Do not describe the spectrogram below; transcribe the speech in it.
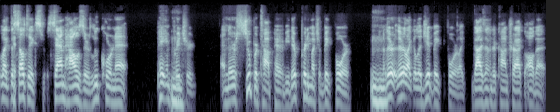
like the Celtics, Sam Hauser, Luke Kornet, Payton mm-hmm. Pritchard, and they're super top heavy. They're pretty much a big 4 mm-hmm. You know, they're they're like a legit big four, like guys under contract, all that.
